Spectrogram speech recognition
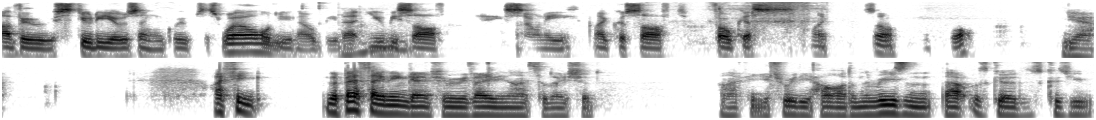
other studios and groups as well. You know, be that Ubisoft, Sony, Microsoft, Focus, like so. Yeah. I think the best Alien game for me was Alien Isolation. And I think it's really hard. And the reason that was good is because you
